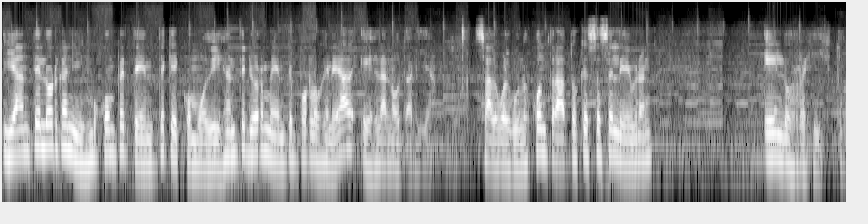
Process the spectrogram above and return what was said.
y ante el organismo competente que como dije anteriormente por lo general es la notaría, salvo algunos contratos que se celebran en los registros.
